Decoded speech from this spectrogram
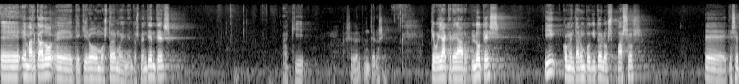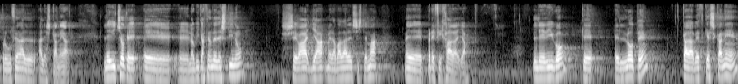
Eh, he marcado eh, que quiero mostrar movimientos pendientes. Aquí se ve el puntero, sí. Que voy a crear lotes y comentar un poquito los pasos que se producen al, escanear. Le he dicho que la ubicación de destino se va ya, me la va a dar el sistema eh, prefijada ya. Le digo que el lote, cada vez que escanee,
